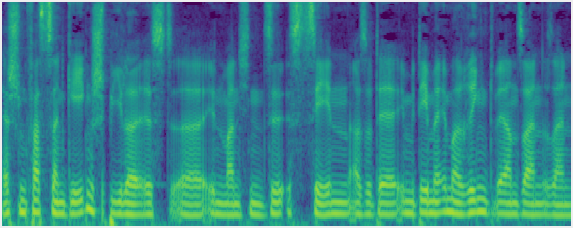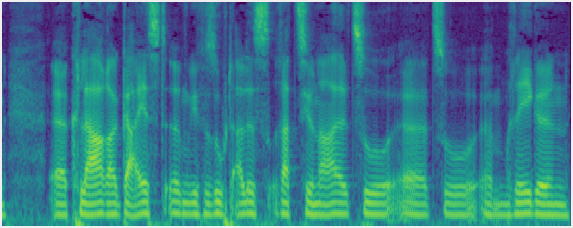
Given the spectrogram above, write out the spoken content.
ja schon fast sein Gegenspieler ist äh, in manchen Szenen, also der, mit dem er immer ringt, während sein, sein äh, klarer Geist irgendwie versucht, alles rational zu, äh, zu ähm, regeln,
